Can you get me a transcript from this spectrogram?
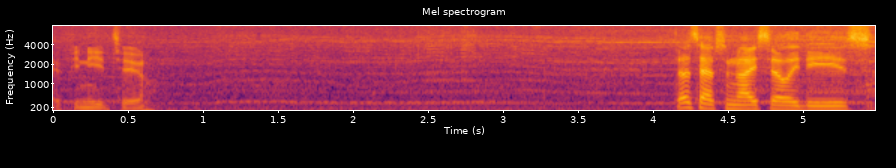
if you need to. Does have some nice LEDs.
